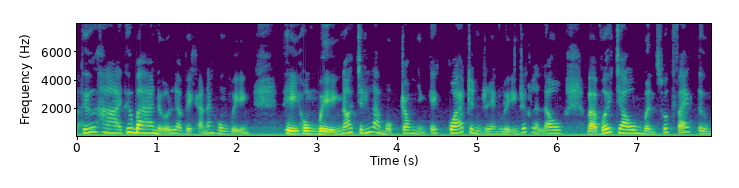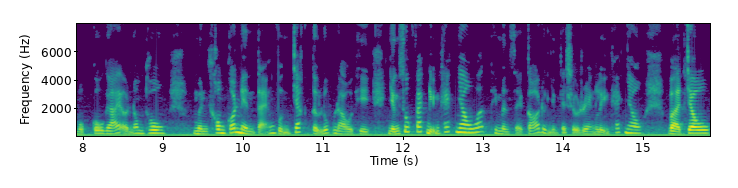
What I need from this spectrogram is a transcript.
thứ hai thứ ba nữa là về khả năng hùng biện. Thì hùng biện nó chính là một trong những cái quá trình rèn luyện rất là lâu. Và với châu mình xuất phát từ một cô gái ở nông thôn mình không có nền tảng vững chắc từ lúc đầu thì những xuất phát điểm khác nhau á, thì mình sẽ có được những cái sự rèn luyện khác nhau. Và châu châu,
